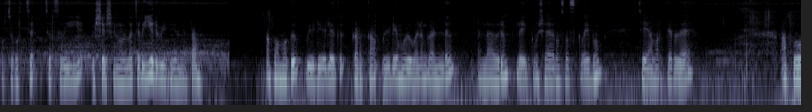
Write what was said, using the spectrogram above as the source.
കുറച്ച് കുറച്ച് ചെറിയ ചെറിയ വിശേഷങ്ങളുള്ള ചെറിയൊരു വീഡിയോ ആണ് കേട്ടോ അപ്പോൾ നമുക്ക് വീഡിയോയിലേക്ക് കടക്കാം. വീഡിയോ മുഴുവനും കണ്ട് എല്ലാവരും ലൈക്കും ഷെയറും സബ്സ്ക്രൈബും ചെയ്യാൻ മറക്കരുതേ. അപ്പോൾ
